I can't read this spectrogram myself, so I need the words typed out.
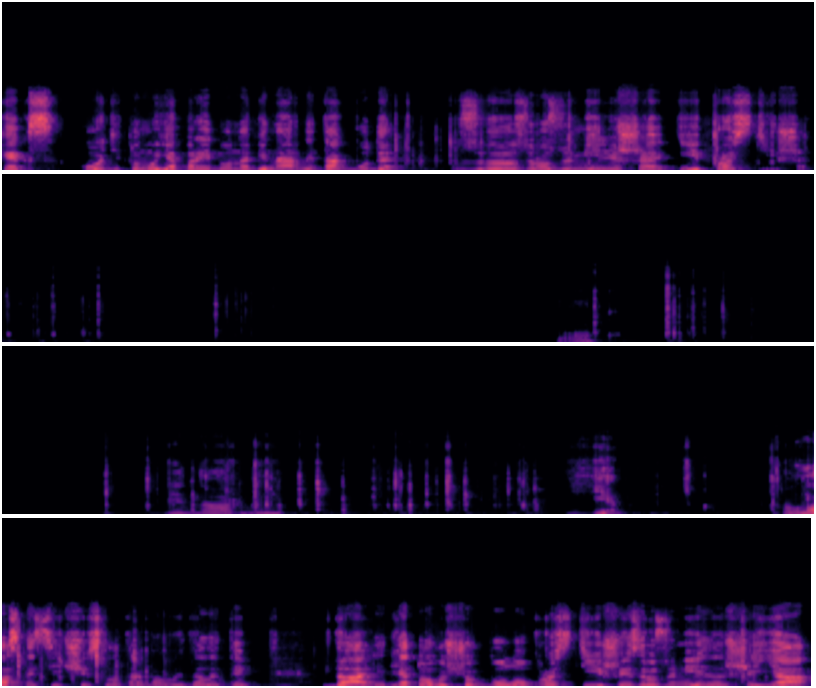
хекс-коді. Тому я перейду на бінарний, так буде зрозуміліше і простіше. Так. Бінарний. Є. Власне, ці числа треба видалити. Далі, для того, щоб було простіше і зрозуміліше, я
